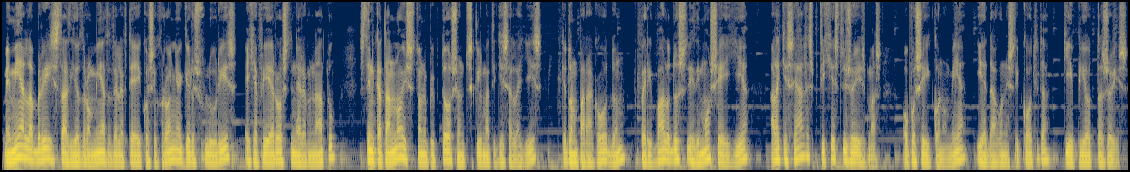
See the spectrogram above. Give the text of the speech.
Με μια λαμπρή σταδιοδρομία τα τελευταία 20 χρόνια, ο κ. Φλουρή έχει αφιερώσει την έρευνά του στην κατανόηση των επιπτώσεων της κλιματικής αλλαγής και των παραγόντων του περιβάλλοντος στη δημόσια υγεία αλλά και σε άλλες πτυχές της ζωής μας, όπως η οικονομία, η ανταγωνιστικότητα και η ποιότητα ζωής.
